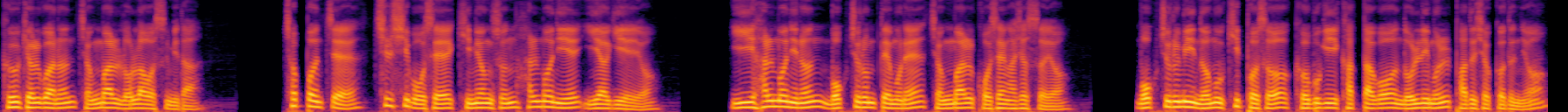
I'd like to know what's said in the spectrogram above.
그 결과는 정말 놀라웠습니다. 첫 번째, 75세 김영순 할머니의 이야기예요. 이 할머니는 목주름 때문에 정말 고생하셨어요. 목주름이 너무 깊어서 거북이 같다고 놀림을 받으셨거든요.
